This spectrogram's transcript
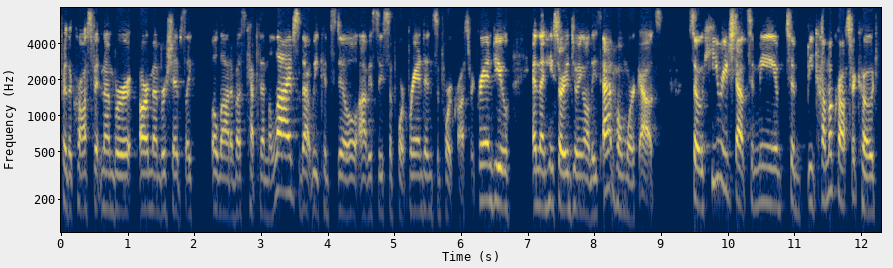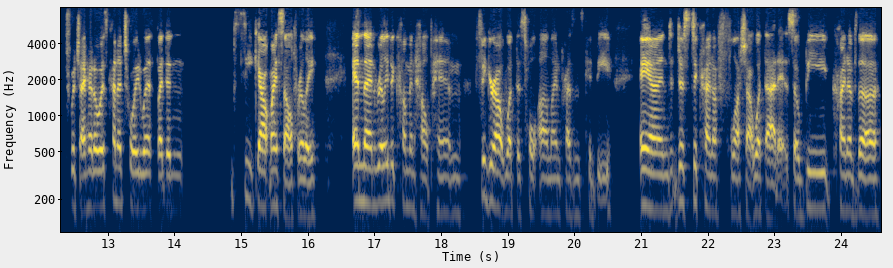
for the crossfit member our memberships like a lot of us kept them alive so that we could still obviously support brandon support crossfit grandview. And then he started doing all these at home workouts so he reached out to me to become a CrossFit coach, which I had always kind of toyed with, but didn't seek out myself really. And then really to come and help him figure out what this whole online presence could be and just to kind of flush out what that is. So be kind of the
